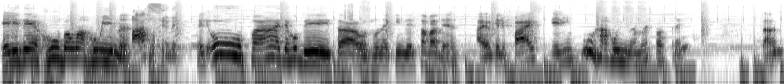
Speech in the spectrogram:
ele derruba uma ruína. Acident. Ele, ai, derrubei e tal, os bonequinhos dele estavam dentro. Aí o que ele faz? Ele empurra a ruína mais pra frente, sabe?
